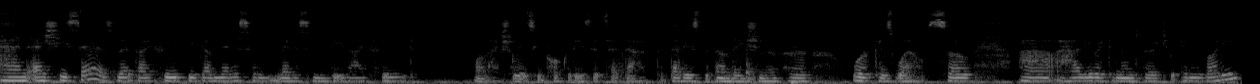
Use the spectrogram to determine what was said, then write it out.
And as she says, let thy food be thy medicine, medicine be thy food. Well, actually, it's Hippocrates that said that, but that is the foundation of her work as well. So uh, I highly recommend her to anybody,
